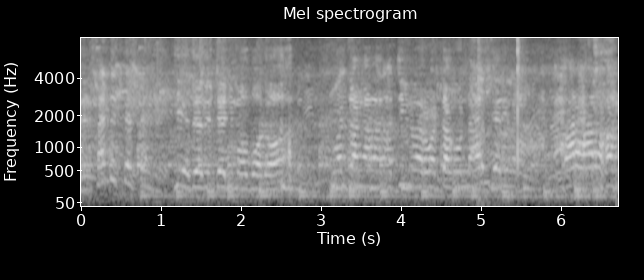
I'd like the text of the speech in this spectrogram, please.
சென்று. எது எது தெரியுமோ போதோ? வந்தாங்க அச்சின்னு வர வட்டாங்க ஒன்று நேரம் தெரியல. வர வர வர.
